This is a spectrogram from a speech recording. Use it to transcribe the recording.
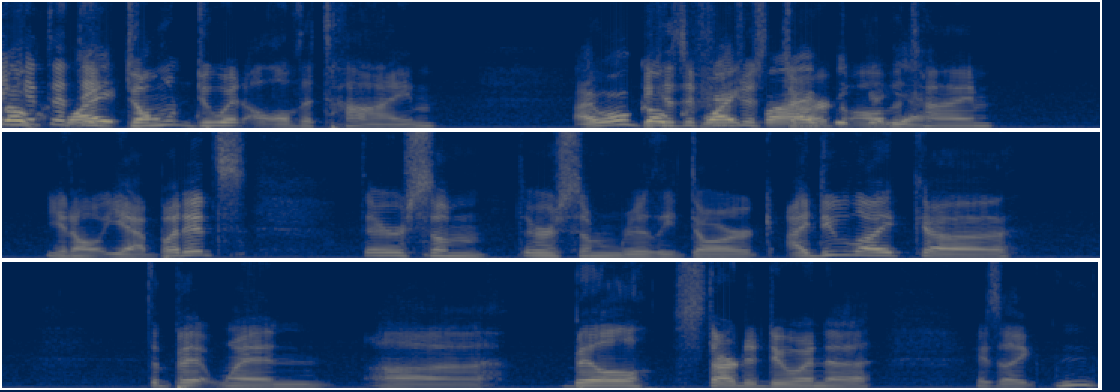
like it that they don't do it all the time. I won't go because if you're just dark because- all the yeah. time, you know, yeah. But it's there's some there's some really dark. I do like uh, the bit when uh, Bill started doing a. He's like "N-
